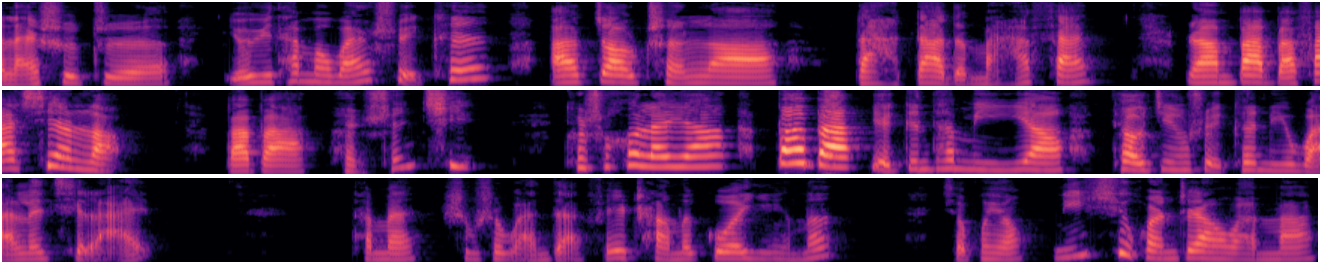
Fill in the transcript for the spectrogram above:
本来是指由于他们玩水坑而造成了大大的麻烦，让爸爸发现了，爸爸很生气。可是后来呀，爸爸也跟他们一样跳进水坑里玩了起来。他们是不是玩的非常的过瘾呢？小朋友，你喜欢这样玩吗？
